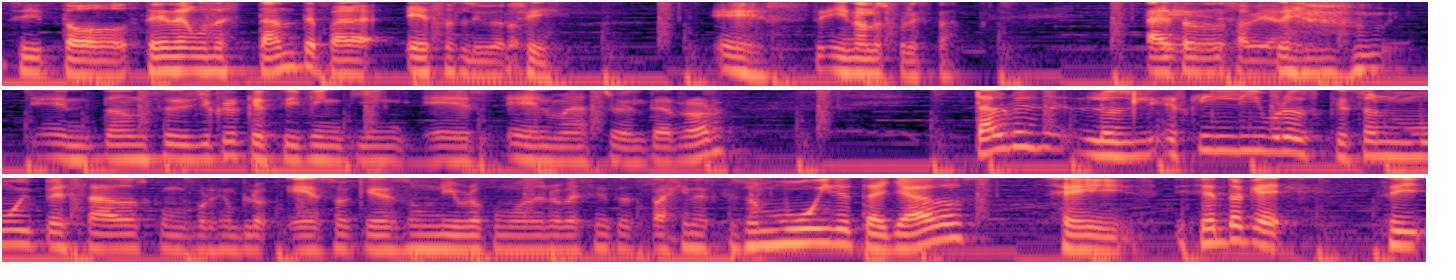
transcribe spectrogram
Sí, todos. Tiene un estante para esos libros. Sí. Este, y no los presta. A eso no lo sabía. Este, Entonces, yo creo que Stephen King es el maestro del terror. Tal vez los es que hay libros que son muy pesados, como por ejemplo eso, que es un libro como de 900 páginas, que son muy detallados. Sí, siento que si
